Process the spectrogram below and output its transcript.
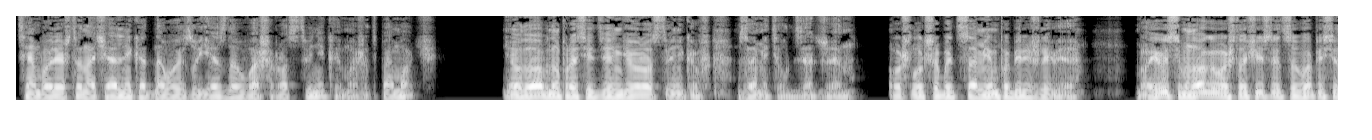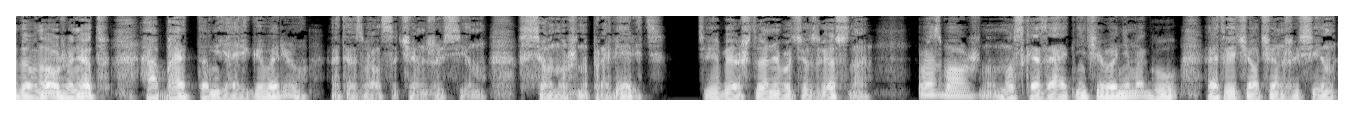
Тем более, что начальник одного из уездов ваш родственник и может помочь. «Неудобно просить деньги у родственников», — заметил Дзяджен. «Уж лучше быть самим побережливее. Боюсь, многого, что числится в описи, давно уже нет». «Об этом я и говорю», — отозвался Чен Жисин. «Все нужно проверить». «Тебе что-нибудь известно?» «Возможно, но сказать ничего не могу», — отвечал Чен Жисин.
